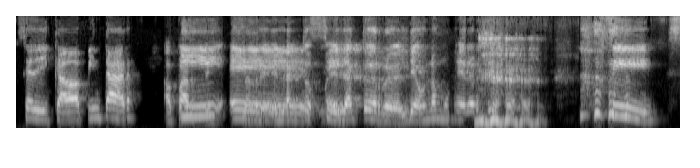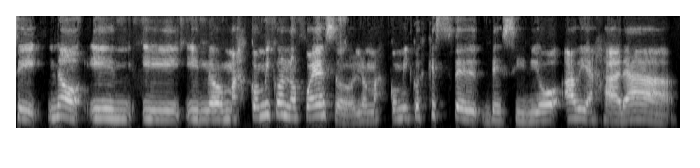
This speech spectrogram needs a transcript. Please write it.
se dedicaba a pintar. Aparte, el, acto, eh, el, acto, de rebeldía, una mujer Sí, sí, no, y, y, y, lo más cómico no fue eso, lo más cómico es que se decidió a viajar a,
